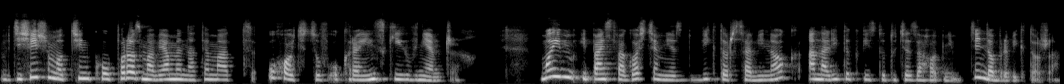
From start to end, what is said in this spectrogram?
W dzisiejszym odcinku porozmawiamy na temat uchodźców ukraińskich w Niemczech. Moim i Państwa gościem jest Wiktor Sawinok, analityk w Instytucie Zachodnim. Dzień dobry, Wiktorze.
